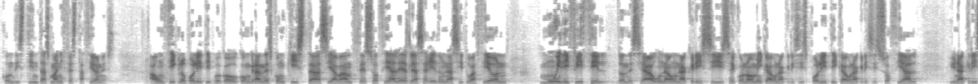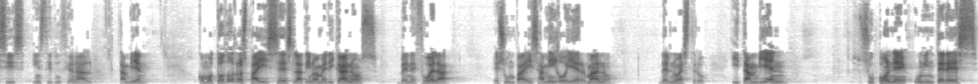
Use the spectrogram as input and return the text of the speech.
con distintas manifestaciones. A un ciclo político con grandes conquistas y avances sociales le ha seguido una situación muy difícil, donde se aúna una crisis económica, una crisis política, una crisis social y una crisis institucional también. Como todos los países latinoamericanos, Venezuela es un país amigo y hermano del nuestro y también supone un interés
